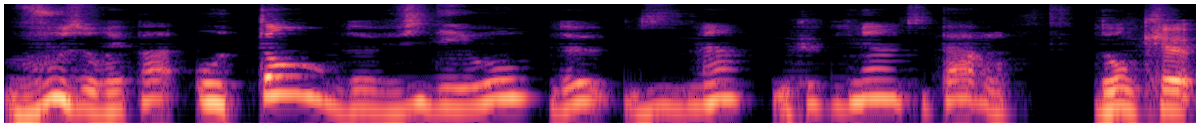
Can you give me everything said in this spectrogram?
vous aurez pas autant de vidéos de Guillemin que Guillemin qui parle. Donc, euh,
